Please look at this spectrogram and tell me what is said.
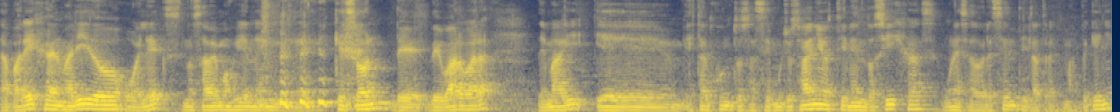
la pareja, el marido o el ex, no sabemos bien eh, qué son, de, de Bárbara de Maggie. Eh, están juntos hace muchos años, tienen dos hijas, una es adolescente y la otra es más pequeña.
